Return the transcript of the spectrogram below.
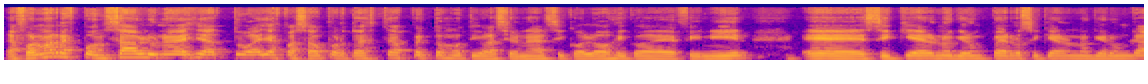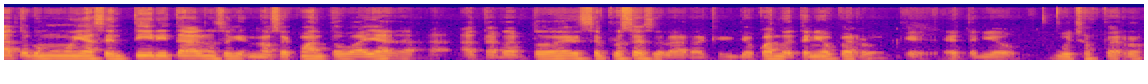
La forma responsable, una vez ya tú hayas pasado por todo este aspecto motivacional, psicológico, de definir eh, si quiero o no quiero un perro, si quiero o no quiero un gato, cómo me voy a sentir y tal, no sé, no sé cuánto vaya a, a tardar todo ese proceso. La verdad que yo cuando he tenido perros, que he tenido muchos perros,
